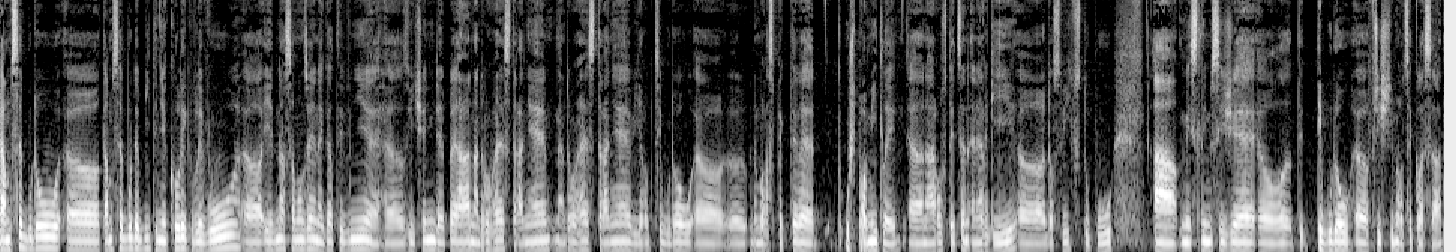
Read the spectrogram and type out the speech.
tam se, budou, eh, tam se bude být několik vlivů. Eh, jedna samozřejmě negativní je eh, zvýšení DPH, na druhé straně, na druhé straně výrobci budou, nebo respektive už promítli nárůsty cen energií do svých vstupů a myslím si, že ty, ty budou v příštím roce klesat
